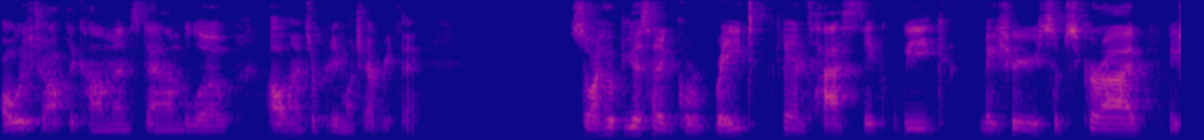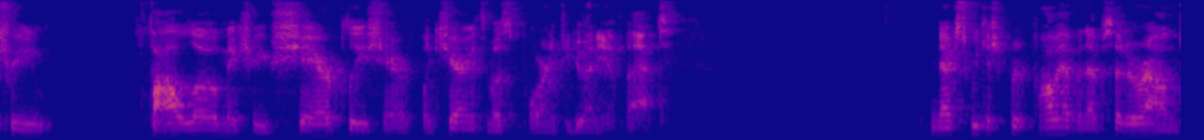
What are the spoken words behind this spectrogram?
always drop the comments down below. I'll answer pretty much everything. So I hope you guys had a great, fantastic week. Make sure you subscribe. Make sure you follow. Make sure you share. Please share. Like sharing is the most important if you do any of that. Next week I should probably have an episode around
